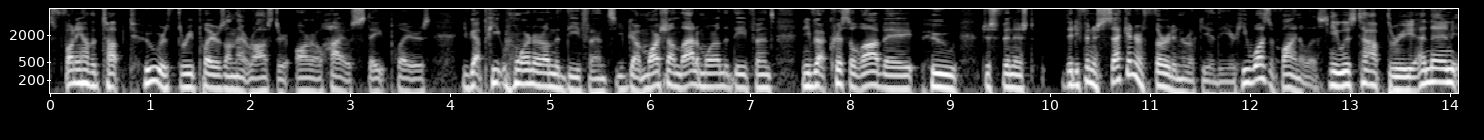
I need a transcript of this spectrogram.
It's funny how the top two or three players on that roster are Ohio State players. You've got Pete Werner on the defense. You've got Marshon Lattimore on the defense, and you've got Chris Olave, who just finished. Did he finish second or third in Rookie of the Year? He was a finalist. He was top three, and then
